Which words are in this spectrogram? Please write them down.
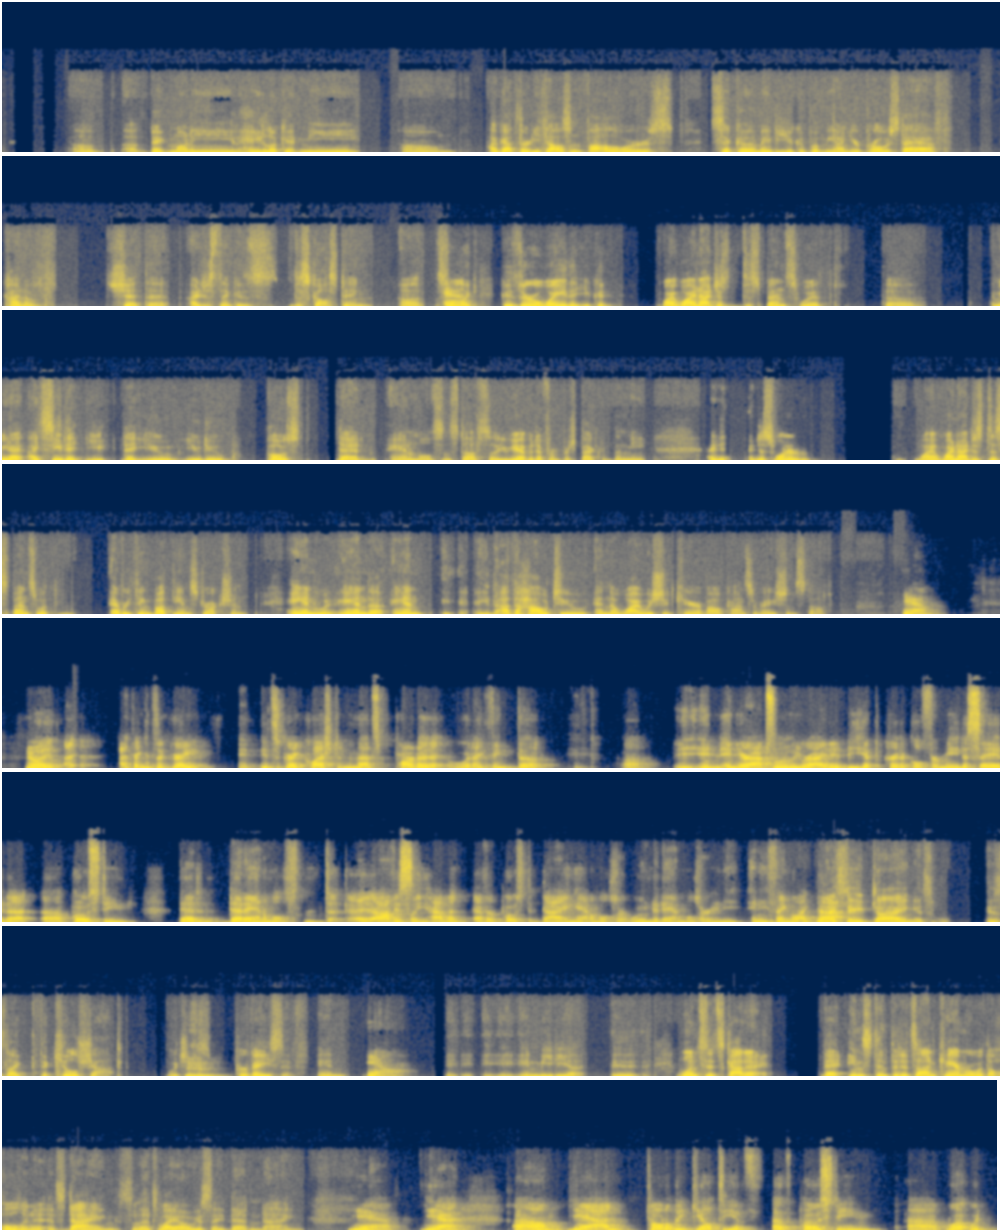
a, a, big money. Hey, look at me! Um, I've got thirty thousand followers. Sitka, maybe you could put me on your pro staff. Kind of shit that I just think is disgusting. Uh, so, yeah. like, is there a way that you could? Why why not just dispense with the I mean, I, I see that you that you you do post dead animals and stuff, so you have a different perspective than me. I, I just wonder why why not just dispense with everything but the instruction and and the and the how to and the why we should care about conservation stuff. Yeah, no, it, I I think it's a great it, it's a great question, and that's part of what I think the uh, and, and, you're absolutely right. It'd be hypocritical for me to say that uh, posting dead dead animals. I obviously haven't ever posted dying animals or wounded animals or any anything like that. When I say dying, it's is like the kill shot, which is mm-hmm. pervasive in yeah in media. Once it's got a that instant that it's on camera with a hole in it, it's dying. So that's why I always say dead and dying. Yeah, yeah. Um, yeah, I'm totally guilty of of posting uh, what would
